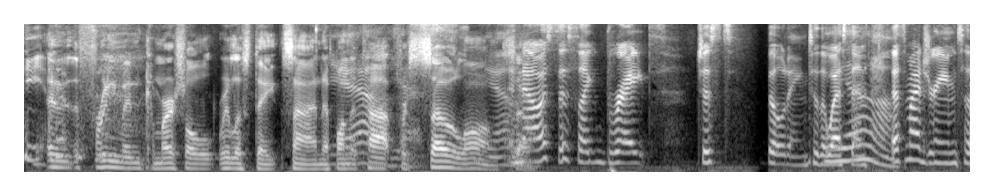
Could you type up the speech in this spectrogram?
And the Freeman commercial real estate sign up on the Yeah, top for so long. Yeah. So- And now it's this like bright, just building to the West Yeah. End. That's my dream to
